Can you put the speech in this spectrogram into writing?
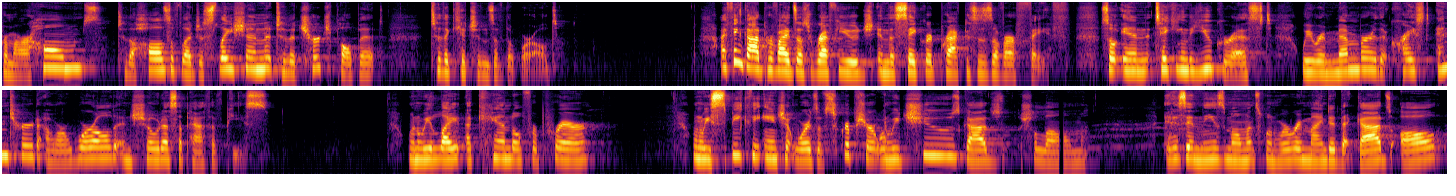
From our homes to the halls of legislation to the church pulpit to the kitchens of the world. I think God provides us refuge in the sacred practices of our faith. So, in taking the Eucharist, we remember that Christ entered our world and showed us a path of peace. When we light a candle for prayer, when we speak the ancient words of Scripture, when we choose God's shalom, it is in these moments when we're reminded that God's all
